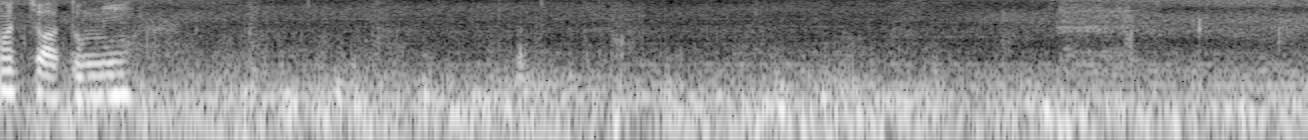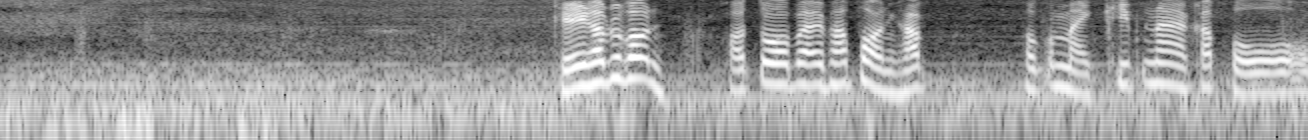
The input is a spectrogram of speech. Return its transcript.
มาจอดตรงนี้ เคครับทุกคน ขอตัวไปพักผ่อนครับพบกันใหม่คลิปหน้าครับผม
